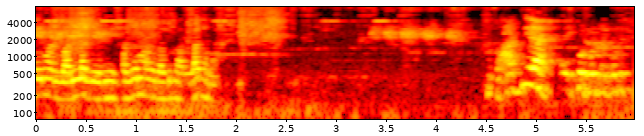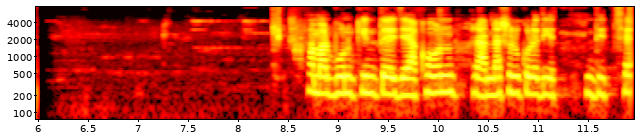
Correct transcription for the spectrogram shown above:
সেই মাছ ভালো লাগে এমনি সাজা মাছ ভাজি ভালো লাগে না। আমার বোন কিন্তু এই যে এখন রান্না শুরু করে দিয়ে দিচ্ছে।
